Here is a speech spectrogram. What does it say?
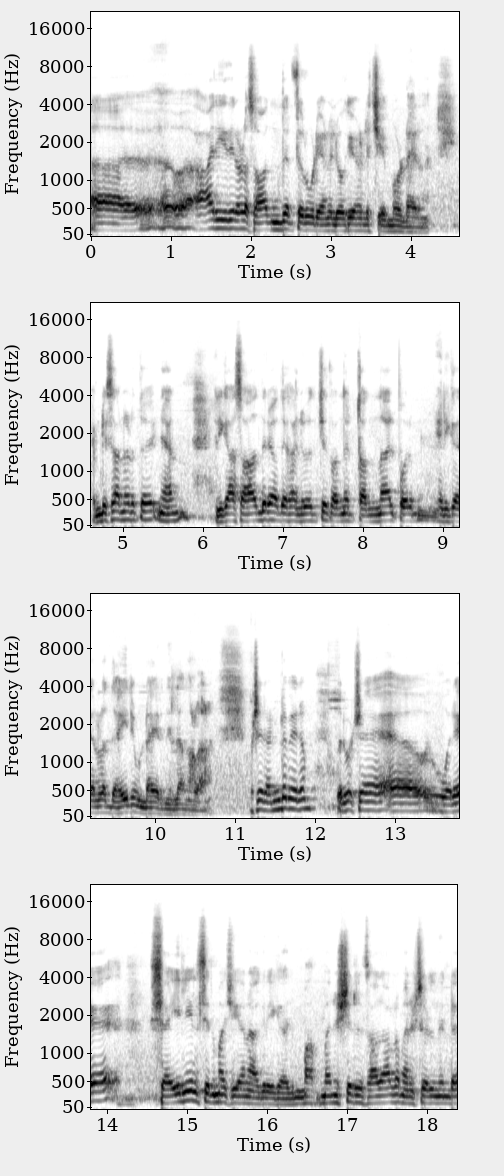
ആ രീതിയിലുള്ള സ്വാതന്ത്ര്യത്തോടുകൂടിയാണ് ലോഹിയായിട്ട് ചെയ്യുമ്പോൾ ഉണ്ടായിരുന്നത്. എം ഡി സാറിന്റെ അടുത്ത് ഞാൻ എനിക്ക് ആ സ്വാതന്ത്ര്യം അദ്ദേഹം അനുവദിച്ച് തന്നിട്ട് തന്നാൽ പോലും എനിക്ക് അതിനുള്ള ധൈര്യം ഉണ്ടായിരുന്നില്ല എന്നുള്ളതാണ്. പക്ഷേ രണ്ടുപേരും ഒരുപക്ഷെ ഒരേ ശൈലിയിൽ സിനിമ ചെയ്യാൻ ആഗ്രഹിക്കുന്നത്. മനുഷ്യരിൽ സാധാരണ മനുഷ്യരിൽ നിന്റെ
